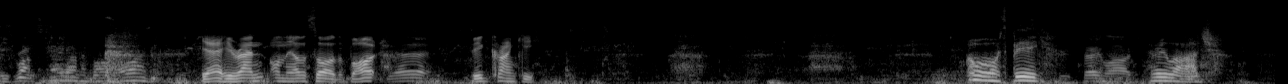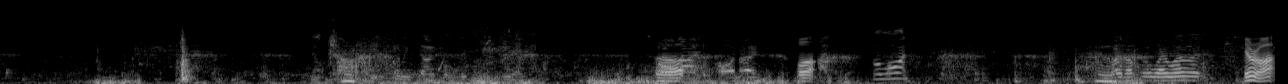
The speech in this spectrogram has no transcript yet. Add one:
He's run straight under my line. Yeah, he ran on the other side of the boat. Yeah. Big cranky. Oh, it's big. It's very large. Very large. He's gonna go ballistic here. Alright. Oh no. What? The line. Wait, wait, wait, wait. You're right.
